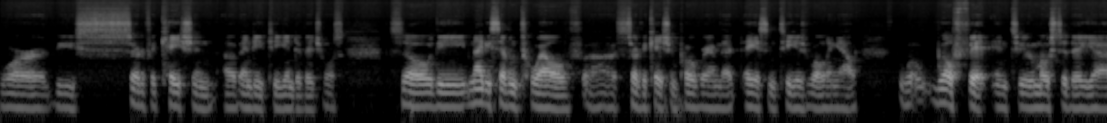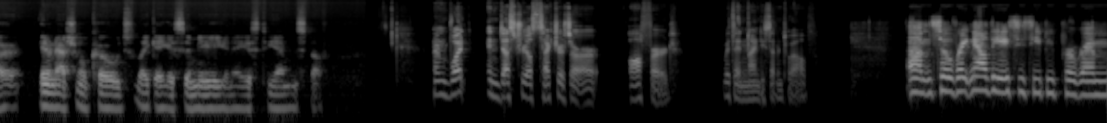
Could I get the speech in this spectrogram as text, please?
for the certification of NDT individuals. So the 9712 uh, certification program that ASNT is rolling out will, will fit into most of the uh, international codes like ASME and ASTM and stuff. And what industrial sectors are offered within 9712? Um, so right now the ACCP program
